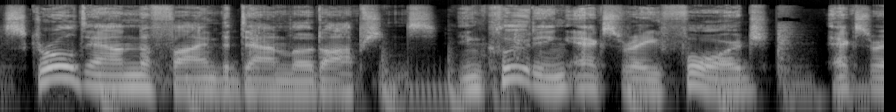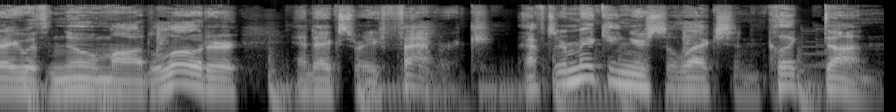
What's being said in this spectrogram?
Scroll down to find the download options, including X-Ray Forge, X-Ray with no mod loader, and X-Ray Fabric. After making your selection, click Done.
